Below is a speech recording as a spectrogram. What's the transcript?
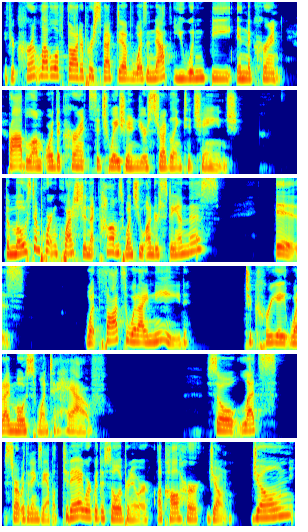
If your current level of thought or perspective was enough, you wouldn't be in the current problem or the current situation you're struggling to change. The most important question that comes once you understand this is what thoughts would I need to create what I most want to have? So let's start with an example. Today I work with a solopreneur. I'll call her Joan. Joan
